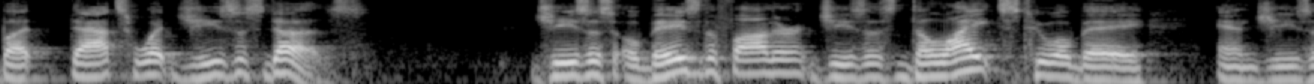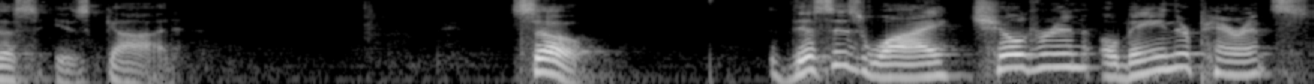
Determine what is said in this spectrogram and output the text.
but that's what Jesus does. Jesus obeys the Father, Jesus delights to obey, and Jesus is God. So, this is why children obeying their parents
